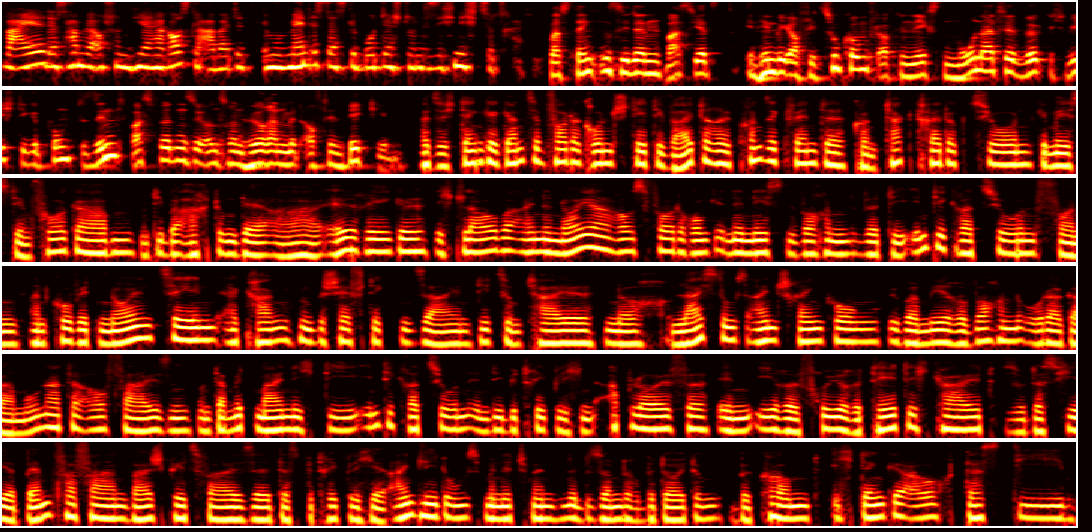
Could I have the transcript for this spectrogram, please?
weil, das haben wir auch schon hier herausgearbeitet, im Moment ist das Gebot der Stunde, sich nicht zu treffen treffen. Was denken Sie denn, was jetzt im Hinblick auf die Zukunft, auf die nächsten Monate wirklich wichtige Punkte sind? Was würden Sie unseren Hörern mit auf den Weg geben? Also ich denke, ganz im Vordergrund steht die weitere konsequente Kontaktreduktion gemäß den Vorgaben und die Beachtung der AHL-Regel. Ich glaube, eine neue Herausforderung in den nächsten Wochen wird die Integration von an Covid-19 erkrankten Beschäftigten sein, die zum Teil noch Leistungseinschränkungen über mehrere Wochen oder gar Monate aufweisen. Und damit meine ich die Integration in die betrieblichen Abläufe, in ihre frühere Tätigkeit, so dass hier BEM-Verfahren beispielsweise das betriebliche Eingliederungsmanagement eine besondere Bedeutung bekommt. Ich denke auch, dass die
